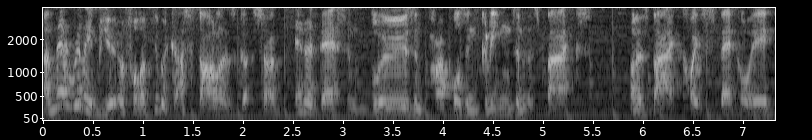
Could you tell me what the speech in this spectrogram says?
And they're really beautiful. If you look at a starling, it's got sort of iridescent blues and purples and greens in its backs. On its back, quite speckledy.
